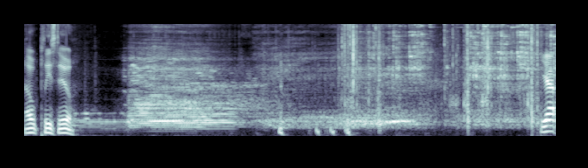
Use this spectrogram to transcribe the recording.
Oh, please do. yeah.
